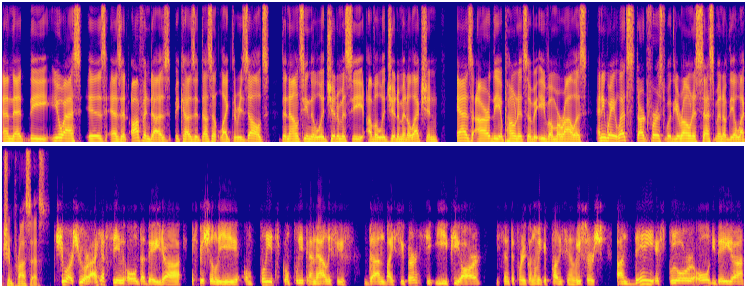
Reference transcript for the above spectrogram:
and that the U.S. is, as it often does, because it doesn't like the results, denouncing the legitimacy of a legitimate election, as are the opponents of Evo Morales. Anyway, let's start first with your own assessment of the election process. Sure, sure. I have seen all the data, especially complete, complete analysis done by CEPR, C-E-P-R, the Center for Economic Policy and Research and they explore all the data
